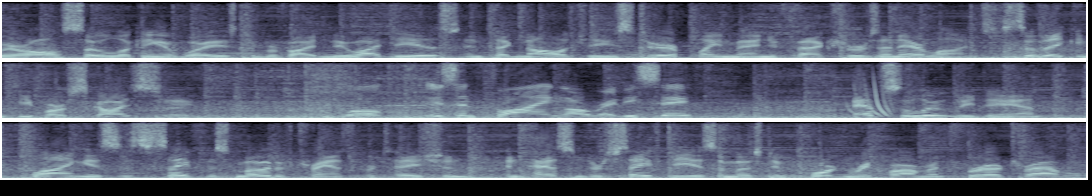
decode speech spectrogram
We are also looking at ways to provide new ideas and technologies to airplane manufacturers and airlines so they can keep our skies safe. Well, isn't flying already safe? Absolutely, Dan. Flying is the safest mode of transportation, and passenger safety is the most important requirement for air travel.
